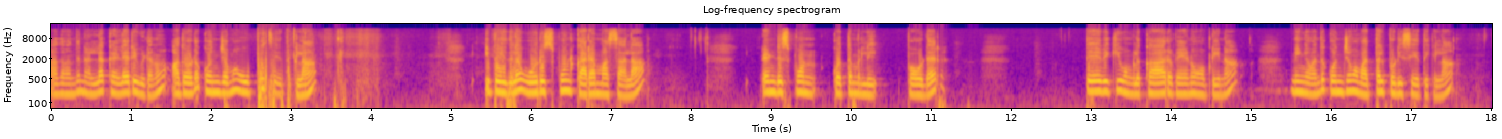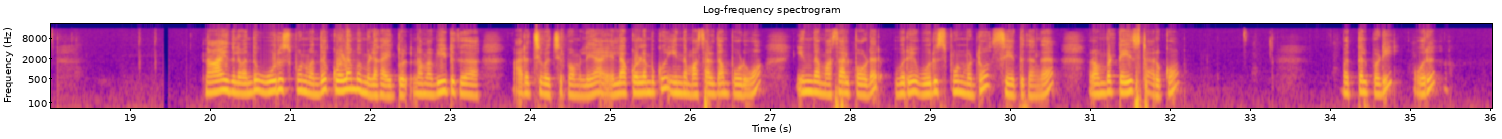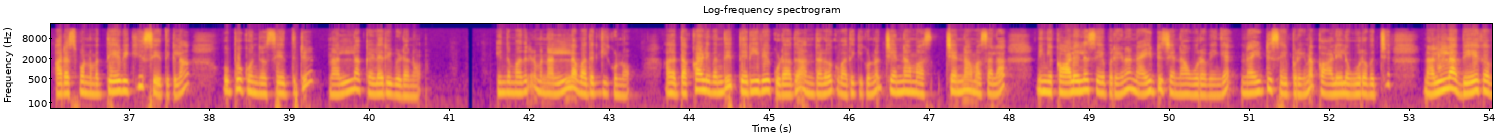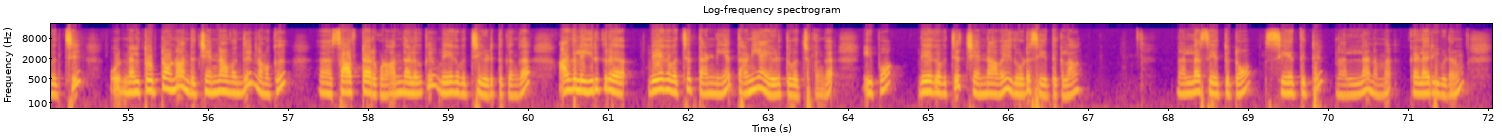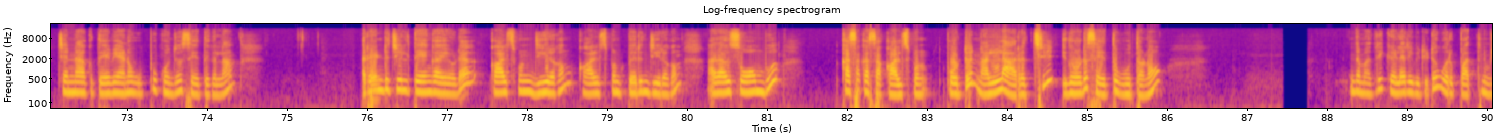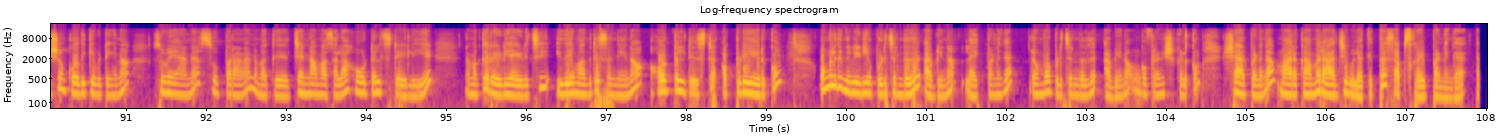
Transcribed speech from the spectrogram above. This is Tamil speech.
அதை வந்து நல்லா கிளறி விடணும். அதோட கொஞ்சமாக உப்பு சேர்த்துக்கலாம். இப்போ இதில் ஒரு ஸ்பூன் கரம் மசாலா ரெண்டு ஸ்பூன் கொத்தமல்லி பவுடர். தேவைக்கு உங்களுக்கு காரம் வேணும் அப்படின்னா நீங்கள் வந்து கொஞ்சமாக வத்தல் பொடி சேர்த்துக்கலாம். நான் இதில் வந்து ஒரு ஸ்பூன் வந்து குழம்பு மிளகாய்த்தூள் நம்ம வீட்டுக்கு அரைச்சி வச்சுருப்போம் இல்லையா? எல்லா குழம்புக்கும் இந்த மசால் தான் போடுவோம். இந்த மசால் பவுடர் ஒரே ஒரு ஸ்பூன் மட்டும் சேர்த்துக்கோங்க. ரொம்ப டேஸ்ட்டாக இருக்கும். வத்தல் பொடி ஒரு அரை ஸ்பூன் நம்ம தேவைக்கு சேர்த்துக்கலாம். உப்பு கொஞ்சம் சேர்த்துட்டு நல்லா கிளறி விடணும். இந்த மாதிரி நம்ம நல்லா வதக்கிக்கணும். அந்த தக்காளி வந்து தெரியவே கூடாது. அந்த அளவுக்கு வதக்கிக்கணும். சென்னா மஸ் சென்னா மசாலா. நீங்கள் காலையில் சேர்ப்புறீங்கன்னா நைட்டு சென்னா ஊற வைங்க. நைட்டு சேர்ப்புறீங்கன்னா காலையில் ஊற வச்சு நல்லா வேக வச்சு ஒரு நல்ல தொட்டோன்னா அந்த சென்னா வந்து நமக்கு சாஃப்டாக இருக்கணும். அந்த அளவுக்கு வேக வச்சு எடுத்துக்கோங்க. அதில் இருக்கிற வேக வச்ச தண்ணியை தனியாக எடுத்து வச்சுக்கோங்க. இப்போது வேக வச்ச சென்னாவை இதோடு சேர்த்துக்கலாம். நல்லா சேர்த்துட்டோம். சேர்த்துட்டு நல்லா நம்ம கிளறி விடணும். சென்னாவுக்கு தேவையான உப்பு கொஞ்சம் சேர்த்துக்கலாம். ரெண்டு சில் தேங்காயோட கால் ஸ்பூன் ஜீரகம் கால் ஸ்பூன் பெருஞ்சீரகம் அதாவது சோம்பு கசகசா கால் ஸ்பூன் போட்டு நல்லா அரைச்சி இதோடு சேர்த்து ஊற்றணும் இந்த மாதிரி கிளறி விட்டுட்டு ஒரு பத்து நிமிஷம் கொதிக்க விட்டிங்கன்னா சுவையான சூப்பரான நமக்கு சென்னா மசாலா ஹோட்டல் ஸ்டைலையே நமக்கு ரெடி ஆகிடுச்சு இதே மாதிரி செஞ்சிங்கன்னா ஹோட்டல் டேஸ்ட்டு அப்படியே இருக்கும். உங்களுக்கு இந்த வீடியோ பிடிச்சிருந்தது அப்படின்னா லைக் பண்ணுங்கள் ரொம்ப பிடிச்சிருந்தது அப்படின்னா உங்கள் ஃப்ரெண்ட்ஸுகளுக்கும் ஷேர் பண்ணுங்கள் மறக்காமல் ராஜி உலகத்தை சப்ஸ்கிரைப் பண்ணுங்கள்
